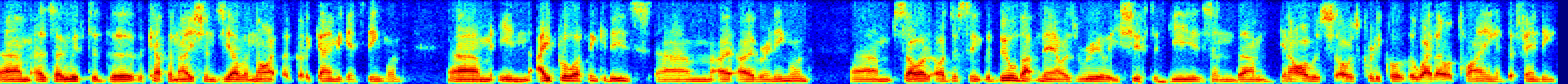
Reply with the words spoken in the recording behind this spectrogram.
um, as they lifted the, the Cup of Nations the other night. They've got a game against England um, in April, I think it is, um, over in England. Um, so I, I just think the build-up now has really shifted gears, and um, you know I was I was critical of the way they were playing and defending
